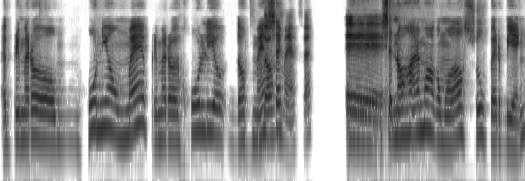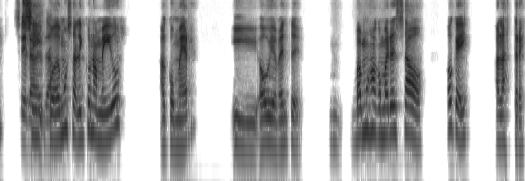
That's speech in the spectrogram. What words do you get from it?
el primero de junio un mes, primero de julio dos meses. Dos meses. Eh, Eh, nos hemos acomodado súper bien. sí, la Sí, podemos salir con amigos a comer y obviamente mm, vamos a comer el sábado. Ok, a las 3.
